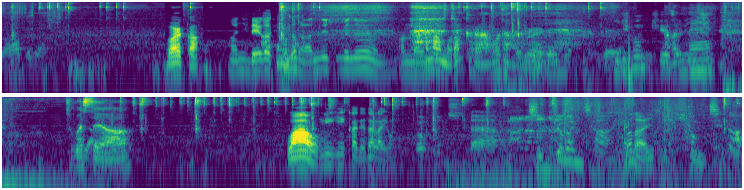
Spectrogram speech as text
영화 보면 뭐 할까? 아니 내가 아, 돈을 안 내주면은 안 나온다 하나무라? 댓글 아무도 안 오늘 이게 뭔 개소리? 나갔네 수고했어요 와우 공익이니까 내달라 용. 진정한 자 그건 아니지 형체다.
